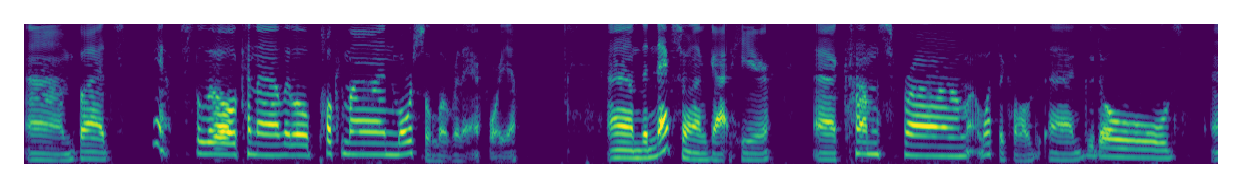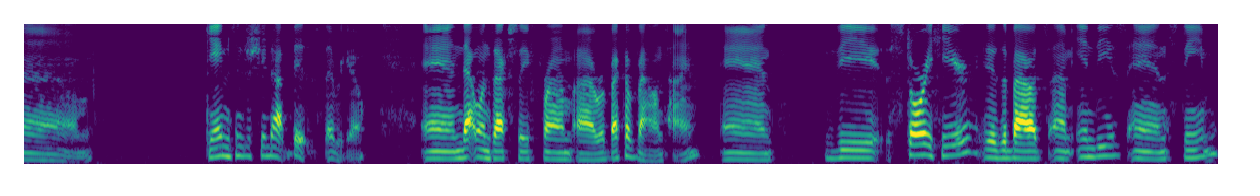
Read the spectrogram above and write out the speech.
Um, but yeah, just a little kind of little Pokemon morsel over there for you. Um, the next one I've got here uh, comes from what's it called? Uh, good old um, GamesIndustry.biz. There we go. And that one's actually from uh, Rebecca Valentine. And the story here is about um, indies and Steam.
